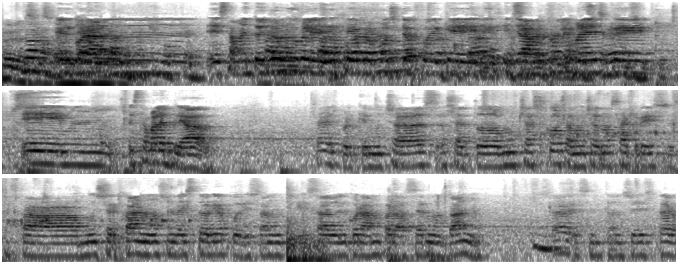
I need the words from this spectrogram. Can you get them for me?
Pero sí, No, no, sí. el no, Corán no, no, no, no, Exactamente, yo lo único que le dije a propósito fue que dije, ya, el problema es que eh, está mal empleado. ¿Sabes? Porque muchas, o sea, todo, muchas cosas, muchas masacres hasta muy cercanos en la historia, pues han utilizado el Corán para hacernos daño. ¿Sabes? Entonces, claro.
